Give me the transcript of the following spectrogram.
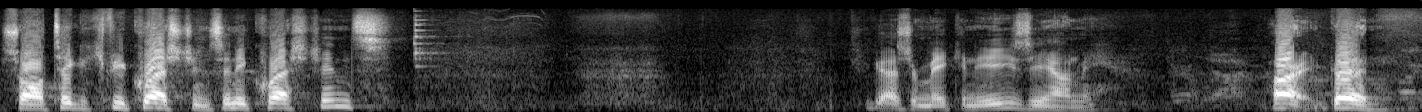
So I'll take a few questions. Any questions? You guys are making it easy on me. All right, go ahead.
